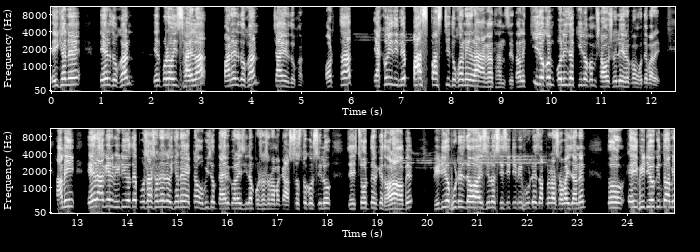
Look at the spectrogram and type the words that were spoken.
এইখানে এর দোকান, এরপরে ওই ছায়লা পানের দোকান, চায়ের দোকান। অর্থাৎ একই দিনে পাঁচ, পাঁচটি দোকানে এরা আঘাত হানছে। তাহলে কি রকম কলিজা, কি রকম সাহস হইলে এরকম হতে পারে? আমি এর আগের ভিডিওতে প্রশাসনের ওইখানে একটা অভিযোগ দায়ের করাইছিলাম। প্রশাসন আমাকে আশ্বস্ত করছিল যে চোরদেরকে ধরা হবে। ভিডিও ফুটেজ দেওয়া হয়েছিল, সিসিটিভি ফুটেজ আপনারা সবাই জানেন। তো এই ভিডিও কিন্তু আমি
